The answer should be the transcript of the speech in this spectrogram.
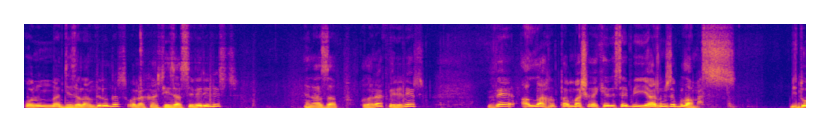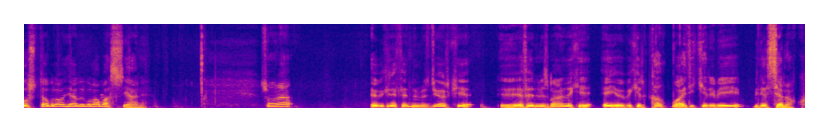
onunla cezalandırılır. Ona karşı cezası verilir. Yani azap olarak verilir. Ve Allah'tan başka da kendisine bir yardımcı bulamaz. Bir dost da bulamaz, yardım bulamaz yani. Sonra Ebubekir Efendimiz diyor ki e, Efendimiz bana dedi ki ey Ebubekir kalk bu ayet-i kerimeyi bir de sen oku.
